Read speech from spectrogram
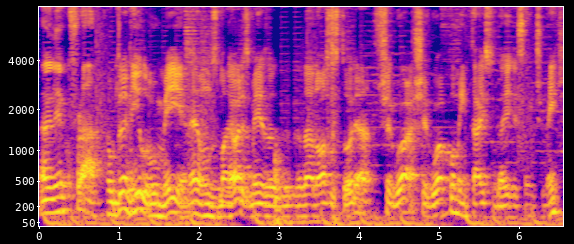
é um elenco fraco. O Danilo, o meia, né, um dos maiores meias da, nossa história, chegou a, chegou a comentar isso daí recentemente.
